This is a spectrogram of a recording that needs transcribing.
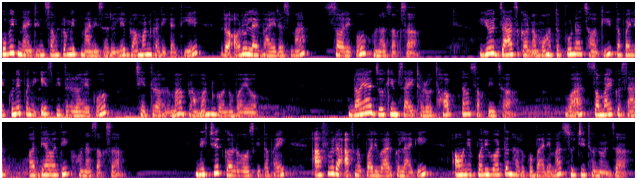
कोभिड नाइन्टिन सङ्क्रमित मानिसहरूले भ्रमण गरेका थिए र अरूलाई भाइरसमा सरेको हुन सक्छ यो जाँच गर्न महत्त्वपूर्ण छ कि तपाईँले कुनै पनि यसभित्र रहेको क्षेत्रहरूमा भ्रमण गर्नुभयो। नयाँ जोखिम साइटहरू थप्न सकिन्छ वा समयको साथ अध्यावधिक हुन सक्छ निश्चित गर्नुहोस् कि तपाईँ आफू र आफ्नो परिवारको लागि आउने परिवर्तनहरूको बारेमा सूचित हुनुहुन्छ।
